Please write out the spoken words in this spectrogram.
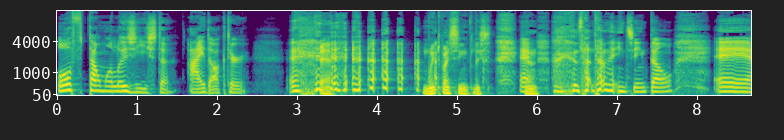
oftalmologista, eye doctor. Muito mais simples. É, É. exatamente. Então, é,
